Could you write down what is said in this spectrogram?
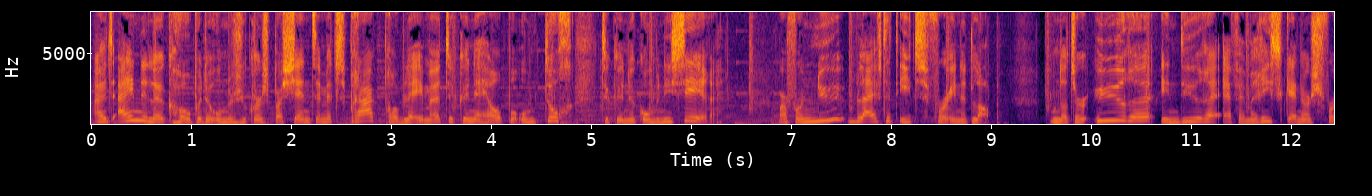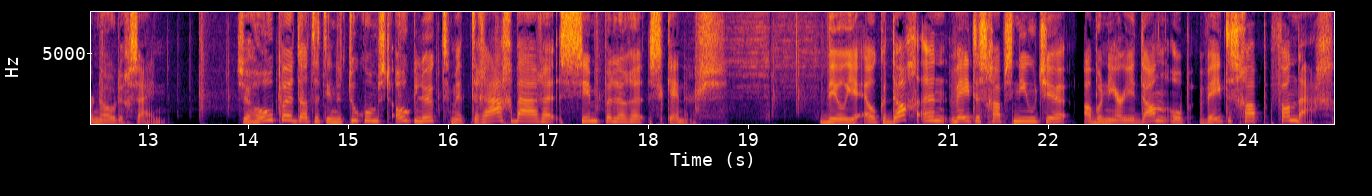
Uiteindelijk hopen de onderzoekers patiënten met spraakproblemen te kunnen helpen om toch te kunnen communiceren. Maar voor nu blijft het iets voor in het lab, omdat er uren in dure fMRI-scanners voor nodig zijn. Ze hopen dat het in de toekomst ook lukt met draagbare, simpelere scanners. Wil je elke dag een wetenschapsnieuwtje? Abonneer je dan op Wetenschap vandaag.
